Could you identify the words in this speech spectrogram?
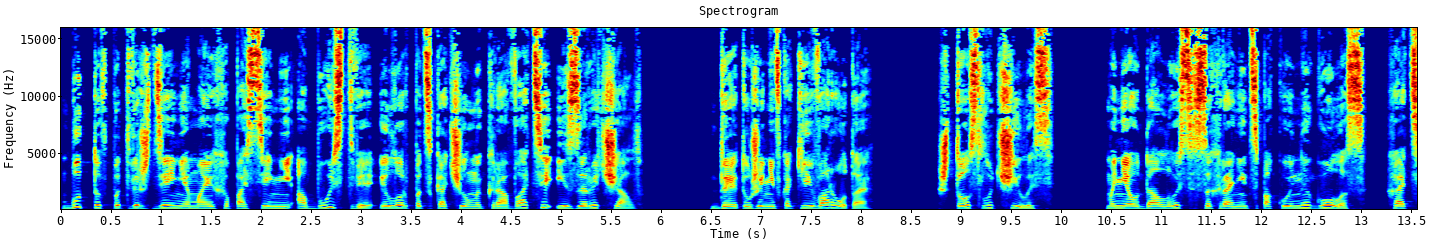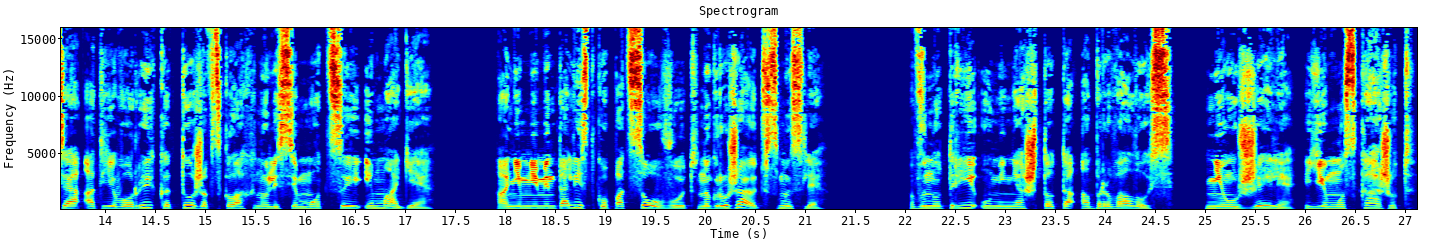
Будто в подтверждение моих опасений о буйстве, Илор подскочил на кровати и зарычал. «Да это уже ни в какие ворота!» Что случилось? Мне удалось сохранить спокойный голос, хотя от его рыка тоже всколохнулись эмоции и магия. Они мне менталистку подсовывают, нагружают в смысле. Внутри у меня что-то оборвалось. Неужели ему скажут?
